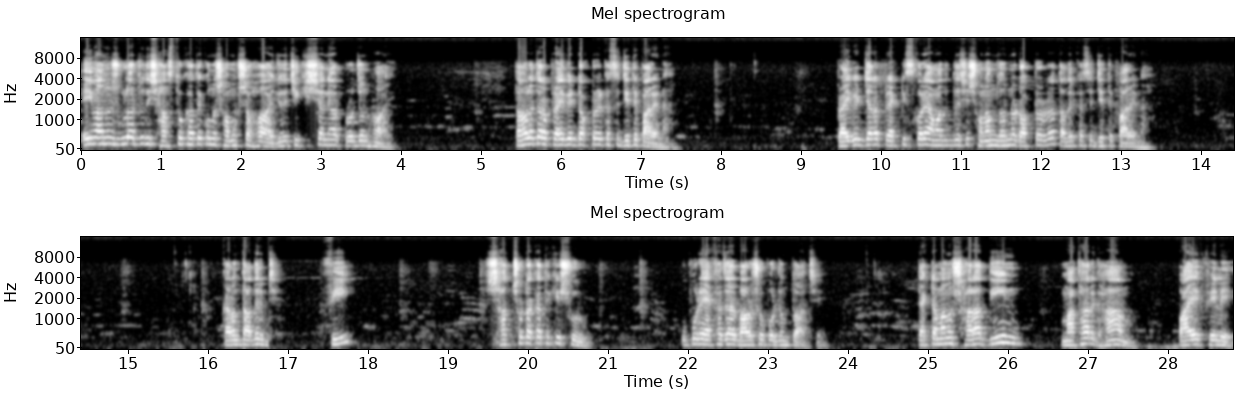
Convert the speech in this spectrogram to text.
এই মানুষগুলোর যদি স্বাস্থ্য খাতে কোনো সমস্যা হয়, যদি চিকিৎসা নেওয়ার প্রয়োজন হয়, তাহলে তারা প্রাইভেট ডক্টরের কাছে যেতে পারে না। প্রাইভেট যারা প্র্যাকটিস করে আমাদের দেশে স্বনামধন্য ডক্টররা তাদের কাছে যেতে পারে না। কারণ তাদের ফি সাতশো টাকা থেকে শুরু। উপরে এক হাজার বারোশো পর্যন্ত আছে। একটা মানুষ সারা দিন মাথার ঘাম পায়ে ফেলে।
